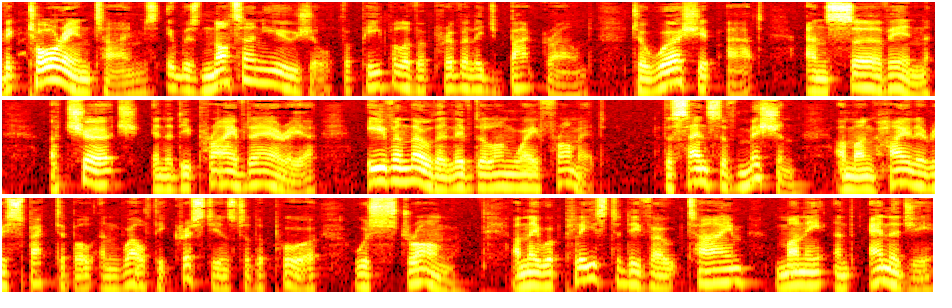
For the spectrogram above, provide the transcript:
Victorian times, it was not unusual for people of a privileged background to worship at and serve in a church in a deprived area, even though they lived a long way from it. The sense of mission among highly respectable and wealthy Christians to the poor was strong, and they were pleased to devote time, money, and energy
